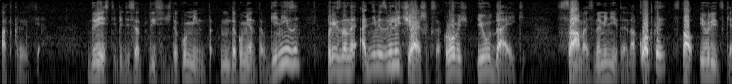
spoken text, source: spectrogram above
открытия. 250 тысяч документов, документов Генизы признаны одним из величайших сокровищ иудаики. Самой знаменитой находкой стал ивритский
